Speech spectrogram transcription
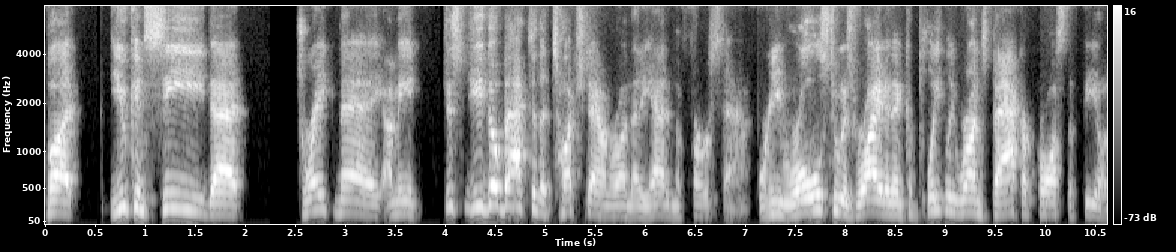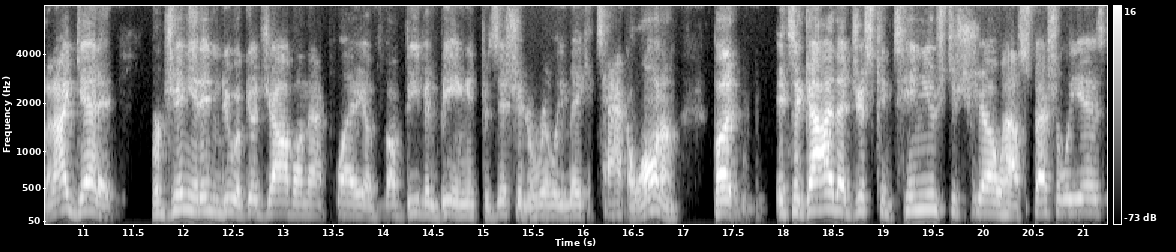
but you can see that Drake Maye, I mean, just you go back to the touchdown run that he had in the first half where he rolls to his right and then completely runs back across the field. And I get it. Virginia didn't do a good job on that play of, of even being in position to really make a tackle on him. But it's a guy that just continues to show how special he is.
